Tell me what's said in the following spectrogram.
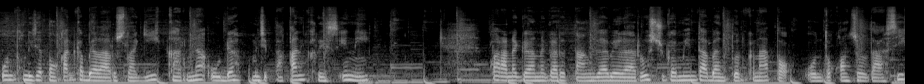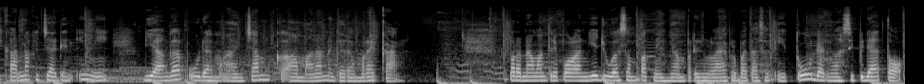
untuk dijatuhkan ke Belarus lagi karena udah menciptakan krisis ini. Para negara-negara tetangga Belarus juga minta bantuan ke NATO untuk konsultasi karena kejadian ini dianggap udah mengancam keamanan negara mereka. Perdana Menteri Polandia juga sempat nih nyamperin wilayah perbatasan itu dan ngasih pidato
